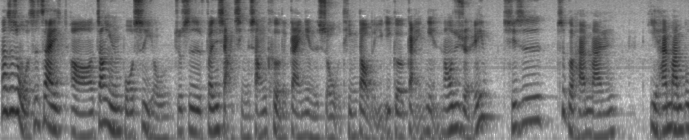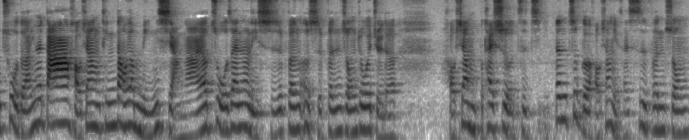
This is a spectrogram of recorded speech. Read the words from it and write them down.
那这是我是在呃张云博士有就是分享情商课的概念的时候，我听到的一一个概念，然后就觉得哎，其实这个还蛮也还蛮不错的啊。因为大家好像听到要冥想啊，要坐在那里十分二十分钟，就会觉得好像不太适合自己。但这个好像也才四分钟，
